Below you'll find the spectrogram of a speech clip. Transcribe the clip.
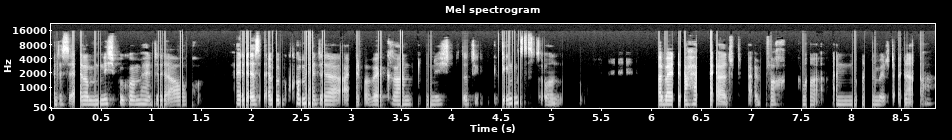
er das Erbe nicht bekommen, hätte er auch, hätte er das Erbe bekommen, hätte er einfach weggerannt und nicht gedingst. Und dabei der Heirat einfach nur ein Mann mit einer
